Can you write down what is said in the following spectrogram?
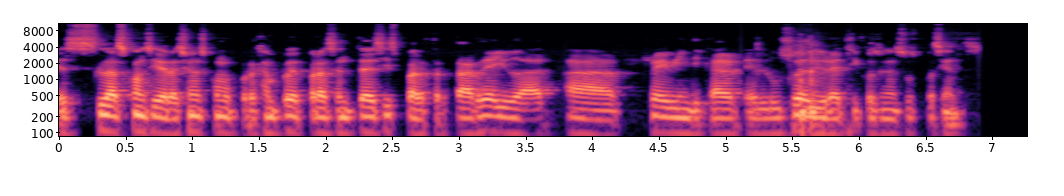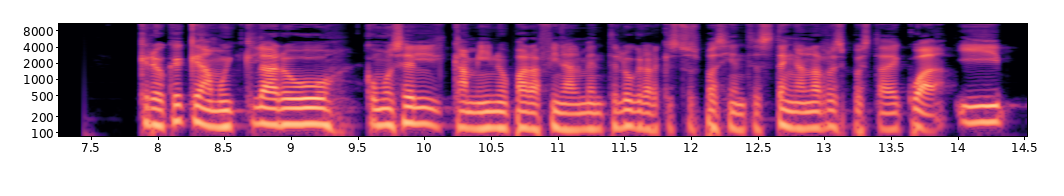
es las consideraciones como por ejemplo de paracentesis para tratar de ayudar a reivindicar el uso de diuréticos en esos pacientes. Creo que queda muy claro cómo es el camino para finalmente lograr que estos pacientes tengan la respuesta adecuada. Y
